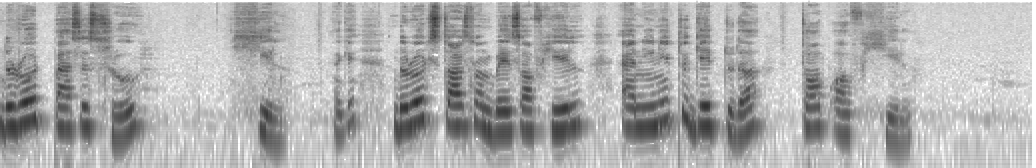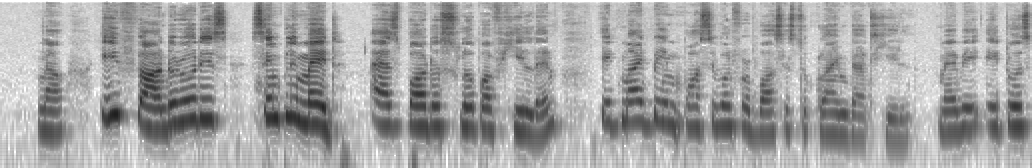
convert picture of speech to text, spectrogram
the road passes through hill, okay. The road starts from base of hill and you need to get to the top of hill. Now, if uh, the road is simply made as per the slope of hill then it might be impossible for buses to climb that hill maybe it was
